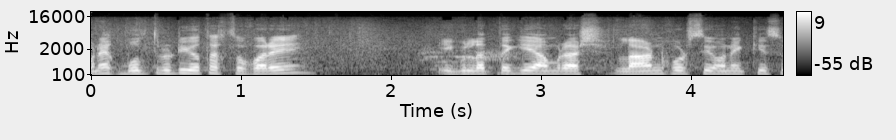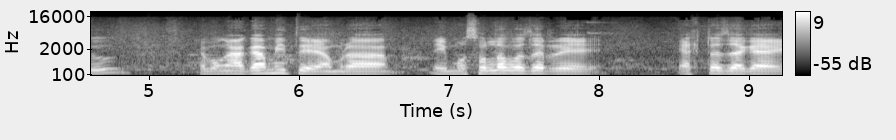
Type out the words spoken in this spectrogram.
অনেক ভুল ত্রুটিও থাকতে পারে। এগুলার থেকে আমরা লার্ন করছি অনেক কিছু এবং আগামীতে আমরা এই মশলা বাজারে একটা জায়গায়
